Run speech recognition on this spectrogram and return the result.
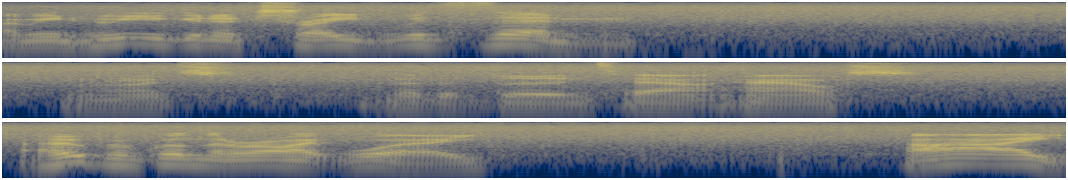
I mean, who are you going to trade with then? Alright, another burnt out house. I hope I've gone the right way. Hi!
